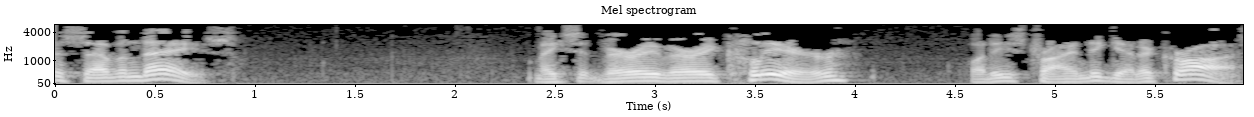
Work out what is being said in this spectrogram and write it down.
is seven days. Makes it very, very clear what he's trying to get across.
